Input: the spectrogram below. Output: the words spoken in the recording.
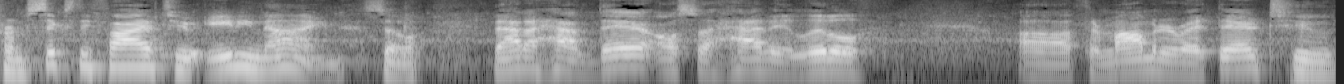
from 65 to 89. So that I have there. Also have a little uh, thermometer right there to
